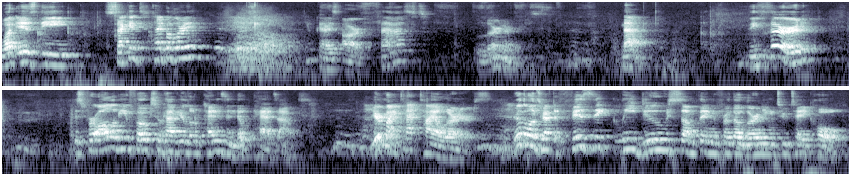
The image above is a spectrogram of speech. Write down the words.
what is the second type of learning? Visual. You guys are fast learners. Now, the third is for all of you folks who have your little pens and notepads out. You're my tactile learners. You're the ones who have to physically do something for the learning to take hold.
